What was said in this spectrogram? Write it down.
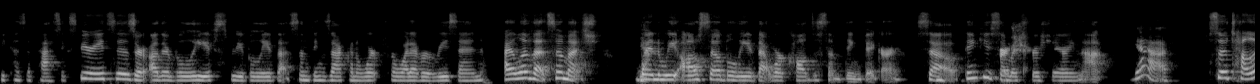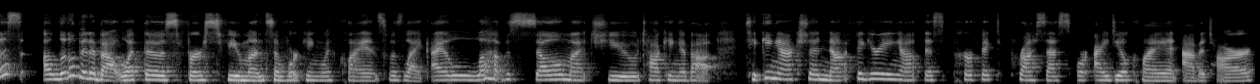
because of past experiences or other beliefs we believe that something's not going to work for whatever reason i love that so much yeah. when we also believe that we're called to something bigger so mm-hmm. thank you so for much sure. for sharing that yeah. So tell us a little bit about what those first few months of working with clients was like. I love so much you talking about taking action, not figuring out this perfect process or ideal client avatar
